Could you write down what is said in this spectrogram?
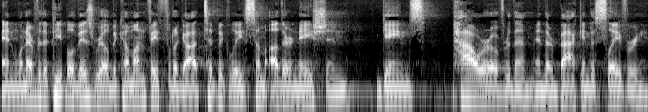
And whenever the people of Israel become unfaithful to God, typically some other nation gains power over them and they're back into slavery.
